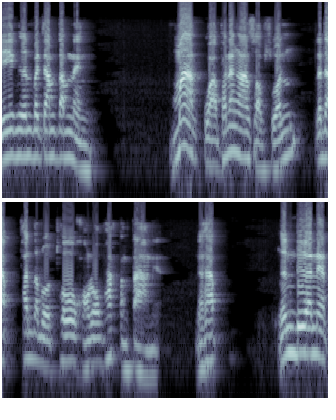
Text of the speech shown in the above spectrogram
มีเงินประจำตำแหน่ง มากกว่าพนักงานสอบสวน ระดับพันตำรวจโทของโรงพักต่างๆ เนี่ยนะครับ เงินเดือนเนี่ย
